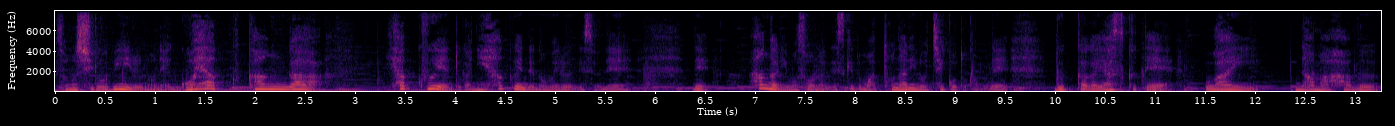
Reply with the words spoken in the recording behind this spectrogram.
その白ビールのね500缶が100円とか200円で飲めるんですよね。でハンガリーもそうなんですけど、まあ、隣のチェコとかもね物価が安くてワイン生ハム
